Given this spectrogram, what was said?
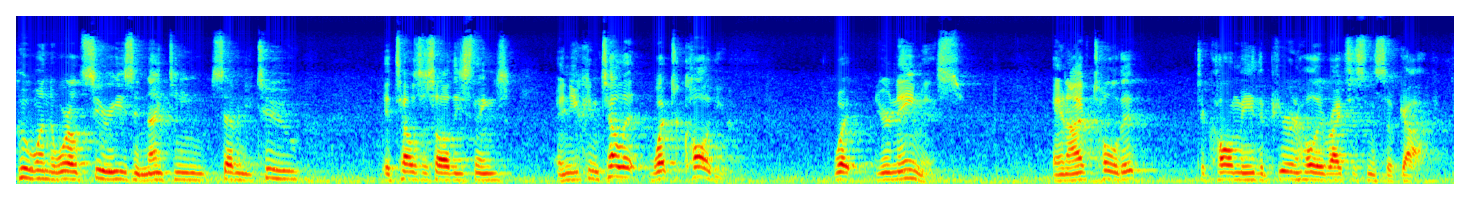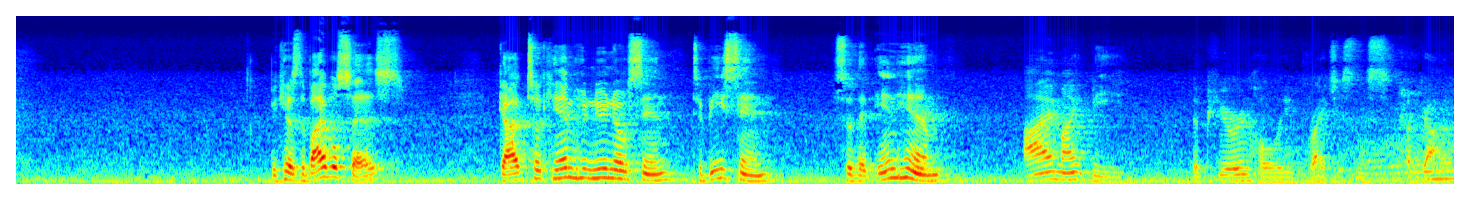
Who won the World Series in 1972? It tells us all these things. And you can tell it what to call you, what your name is. And I've told it to call me the pure and holy righteousness of God. Because the Bible says God took him who knew no sin to be sin, so that in him I might be the pure and holy righteousness of God.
